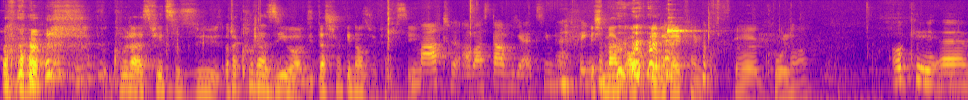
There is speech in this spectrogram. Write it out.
Cola ist viel zu süß. Oder Cola Zero, das schmeckt genauso wie Pepsi. Mate, aber das darf ich jetzt nicht mehr trinken. Ich mag auch generell kein äh, Cola. Okay. Ähm,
